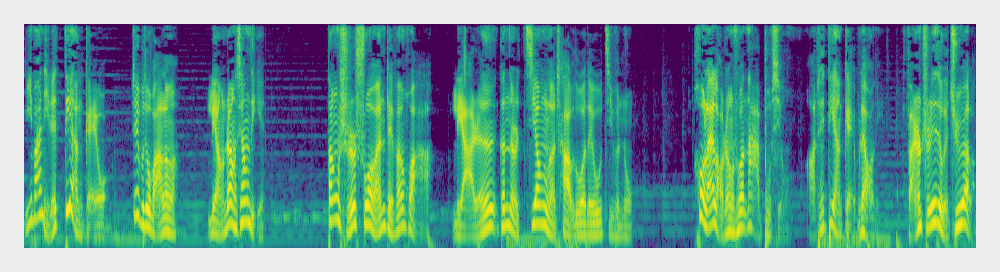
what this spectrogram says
你把你这店给我，这不就完了吗？两账相抵。当时说完这番话啊，俩人跟那儿僵了差不多得有几分钟。后来老郑说那不行啊，这店给不了你，反正直接就给撅了。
